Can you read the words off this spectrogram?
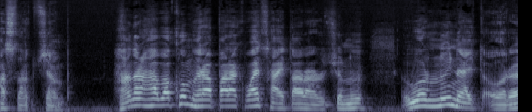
մասնակցությամբ։ Հանրահավաքում հրապարակված հայտարարությունը, որ նույն այդ օրը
